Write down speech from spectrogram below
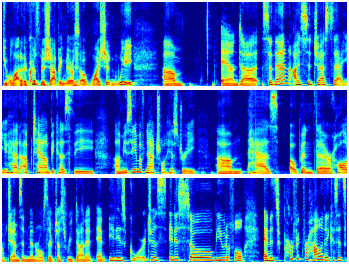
do a lot of their Christmas shopping there. Yeah. So why shouldn't we? And uh, so then I suggest that you head uptown because the uh, Museum of Natural History um, has opened their Hall of Gems and Minerals. They've just redone it, and it is gorgeous. It is so beautiful, and it's perfect for holiday because it's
